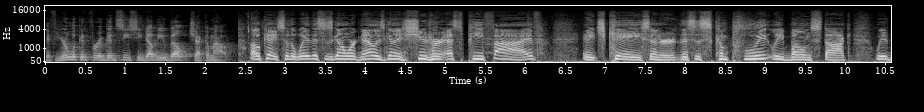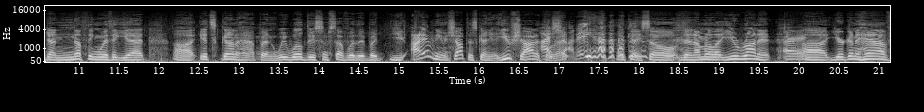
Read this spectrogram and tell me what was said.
If you're looking for a good CCW belt, check them out. Okay, so the way this is gonna work, Natalie's gonna shoot her SP5 HK center. This is completely bone stock. We've done nothing with it yet. Uh, it's gonna happen. We will do some stuff with it, but you, I haven't even shot this gun yet. You've shot it though, I right? shot it. okay, so then I'm gonna let you run it. All right. Uh, you're gonna have,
